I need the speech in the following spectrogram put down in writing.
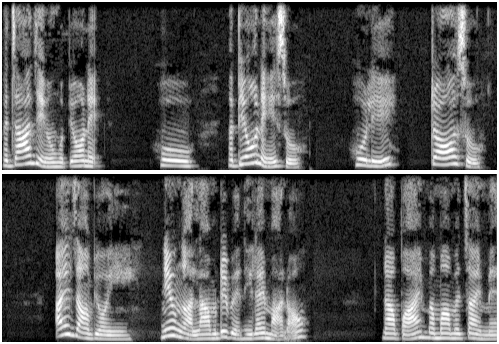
မကြားချင်ဘူးမပြောနဲ့။ဟိုမပြောနဲ့ဆိုဟိုလေတော်ဆိုအဲ့အကြောင်းပြောရင်နင့်ကလာမတွေ့ပဲနေလိုက်မှာနော်။နောက်ပိုင်းမမမကြိုက်မဲ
